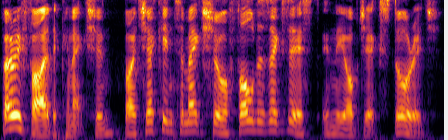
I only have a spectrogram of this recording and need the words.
Verify the connection by checking to make sure folders exist in the object storage.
